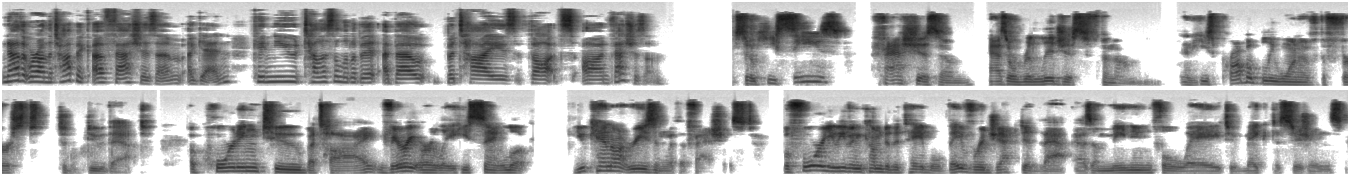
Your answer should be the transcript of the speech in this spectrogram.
now that we're on the topic of fascism again, can you tell us a little bit about Bataille's thoughts on fascism? So he sees fascism as a religious phenomenon, and he's probably one of the first to do that. According to Bataille, very early, he's saying, look, you cannot reason with a fascist. Before you even come to the table, they've rejected that as a meaningful way to make decisions,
